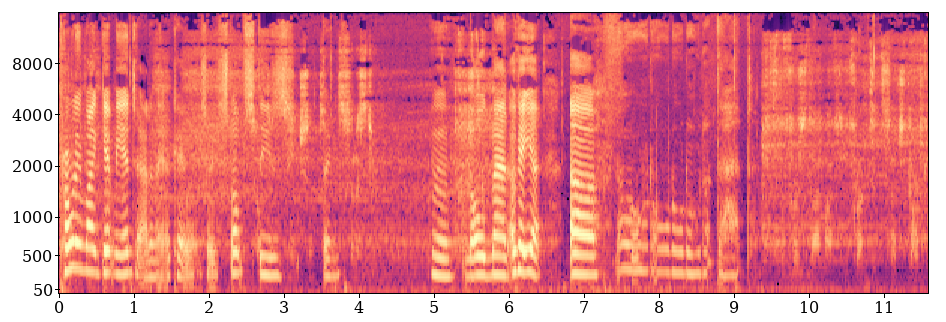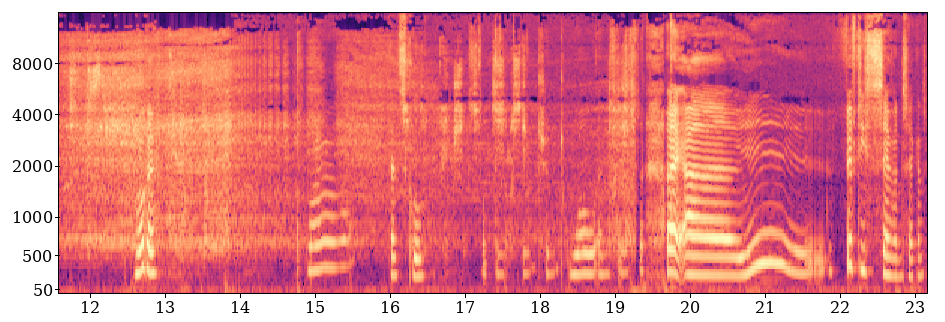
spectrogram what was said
probably might get me into anime. Okay, wait, so it stops these things. Uh, an old man. Okay, yeah. Uh, no, no, no, no, not that. Okay. That's cool. Something ancient, woe, and sinister. Alright, uh, 57 seconds.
